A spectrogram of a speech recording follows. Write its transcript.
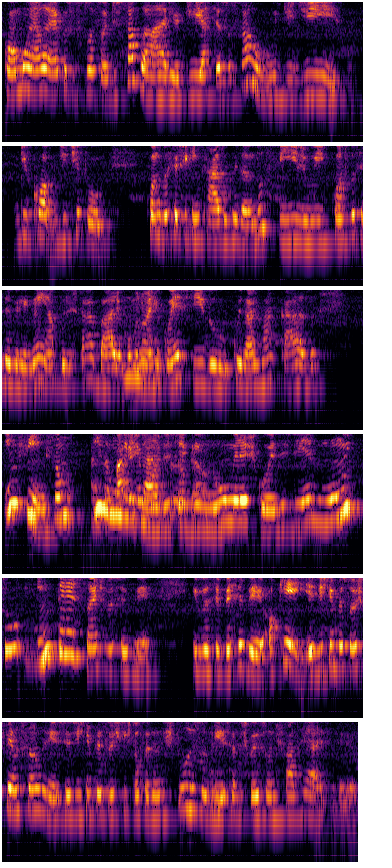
Como ela é com essa situação de salário, de acesso à saúde, de, de, de tipo quando você fica em casa cuidando do filho e quanto você deveria ganhar por esse trabalho, como não é reconhecido, cuidar de uma casa. Enfim, são Essa inúmeros é dados muito sobre legal. inúmeras coisas e é muito interessante você ver e você perceber, ok, existem pessoas pensando nisso, existem pessoas que estão fazendo estudos sobre isso, essas coisas são de fato reais, entendeu?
